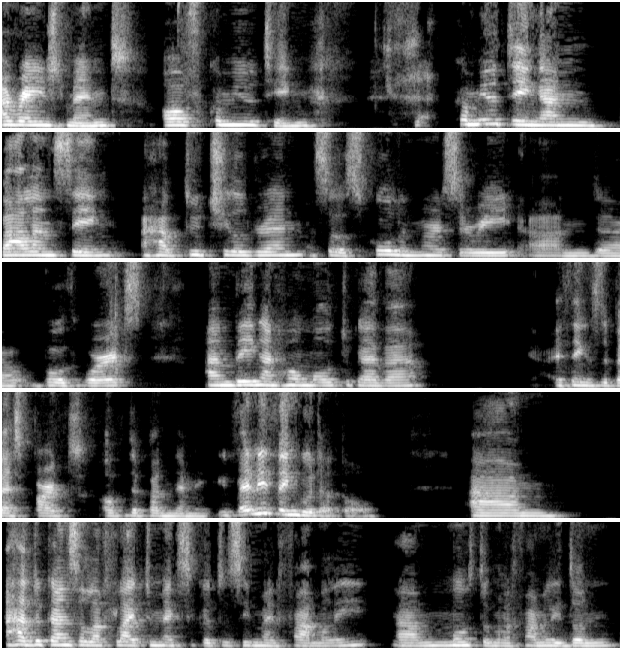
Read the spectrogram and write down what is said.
arrangement of commuting, commuting and balancing. I have two children, so school and nursery, and uh, both works, and being at home all together. I think is the best part of the pandemic, if anything good at all. Um, I had to cancel a flight to Mexico to see my family. Um, most of my family don't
